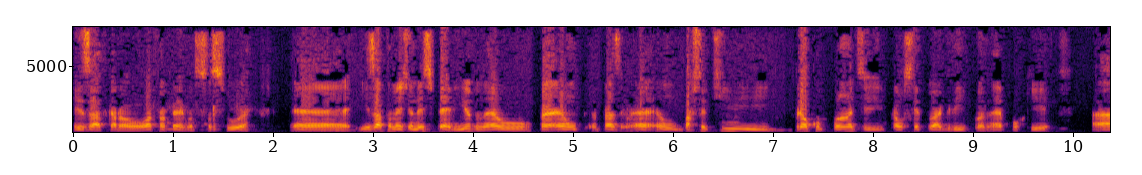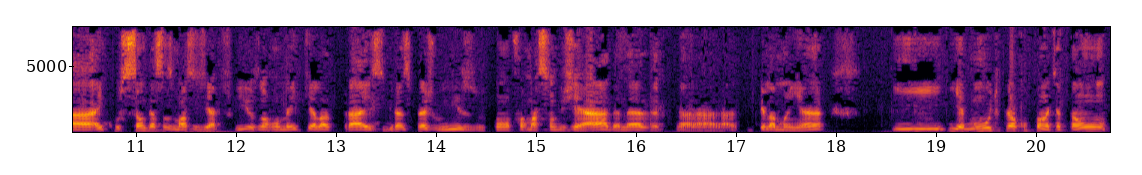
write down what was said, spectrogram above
Exato, Carol. Ótima pergunta essa sua. É, exatamente nesse período, né, o, é, um, é um bastante preocupante para o setor agrícola, né, porque a incursão dessas massas de ar frios, normalmente ela traz grandes prejuízos com a formação de geada né, pela manhã, e, e, é muito preocupante. Então,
